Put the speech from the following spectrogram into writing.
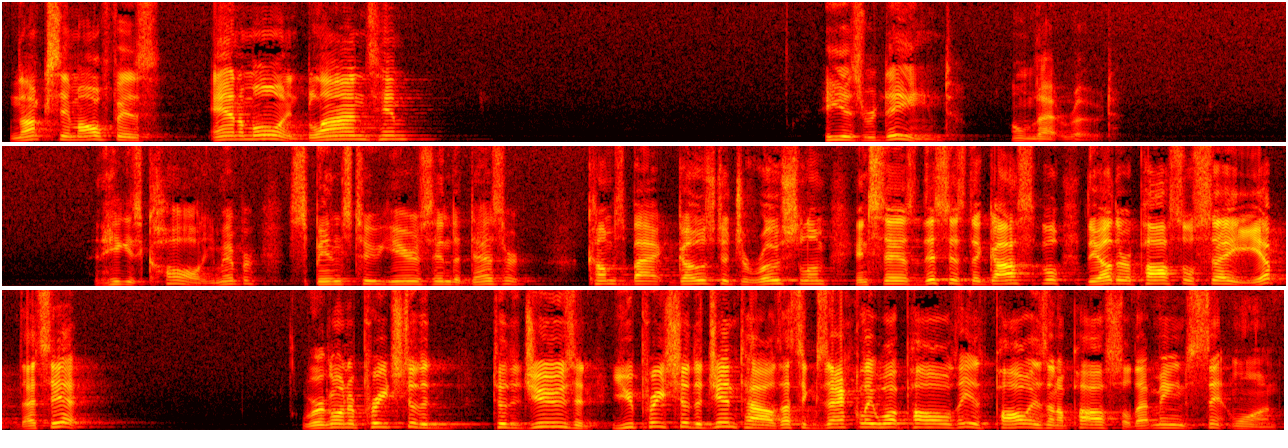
Knocks him off his animal and blinds him. He is redeemed on that road. And he is called, you remember? Spends two years in the desert comes back, goes to Jerusalem, and says, This is the gospel. The other apostles say, Yep, that's it. We're going to preach to the, to the Jews, and you preach to the Gentiles. That's exactly what Paul is. Paul is an apostle. That means sent one.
